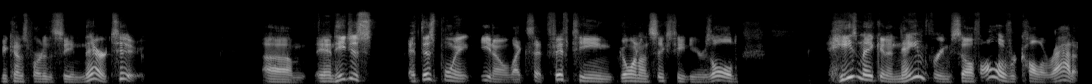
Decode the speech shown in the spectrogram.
becomes part of the scene there too. Um, and he just, at this point, you know, like I said, 15, going on 16 years old, he's making a name for himself all over Colorado.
